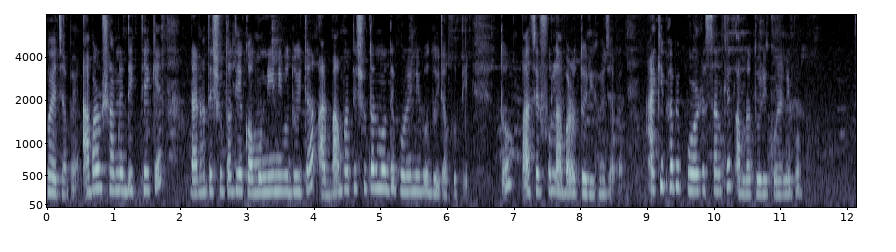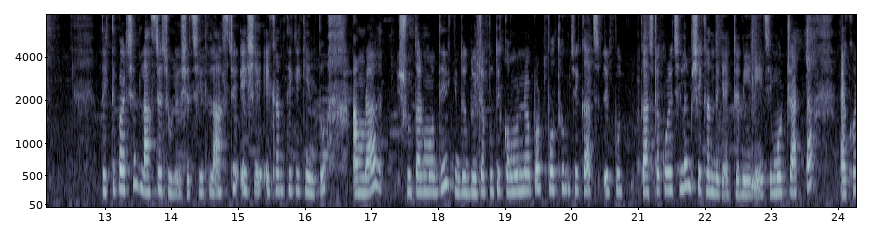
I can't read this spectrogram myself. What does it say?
হয়ে যাবে। আবারও সামনের দিক থেকে ডান হাতের সুতা দিয়ে কমন নিয়ে নিব দুইটা আর বাম হাতের সুতার মধ্যে ভরে নিব দুইটা পুঁতি তো পাঁচের ফুল আবারও তৈরি হয়ে যাবে। একইভাবে পুরোটা সালকে আমরা তৈরি করে নেব। দেখতে পাচ্ছেন, লাস্টে চলে এসেছি। লাস্টে এসে এখান থেকে কিন্তু আমরা সুতার মধ্যে কিন্তু দুইটা পুঁতি কমন নেওয়ার পর প্রথম যে কাজ কাজটা করেছিলাম সেখান থেকে একটা নিয়ে নিয়েছি। মোট চারটা। এখন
